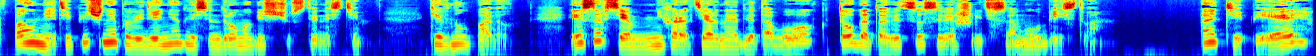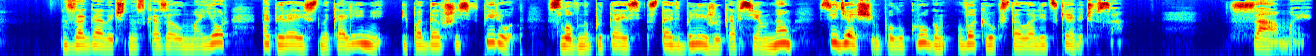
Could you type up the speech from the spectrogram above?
«Вполне типичное поведение для синдрома бесчувственности», — кивнул Павел. «И совсем не характерное для того, кто готовится совершить самоубийство». «А теперь...» — загадочно сказал майор, опираясь на колени и подавшись вперед, словно пытаясь стать ближе ко всем нам, сидящим полукругом вокруг стола Лицкевичуса. «Самое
